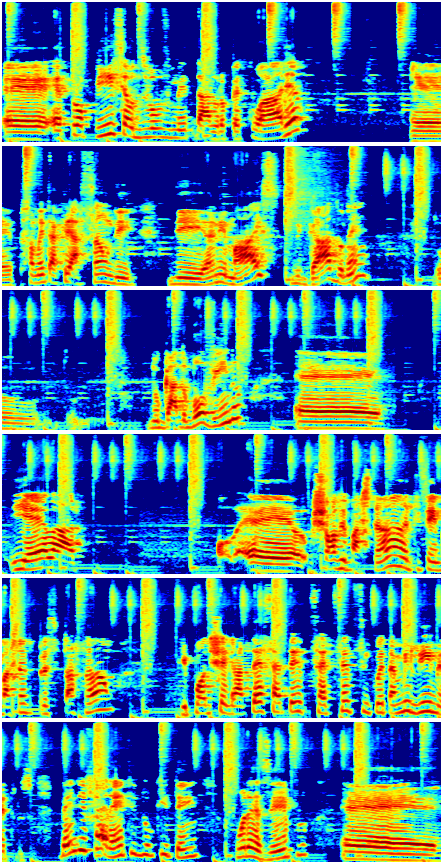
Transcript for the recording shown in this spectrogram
é, é propícia ao desenvolvimento da agropecuária é, principalmente a criação de, de animais, de gado, né? Do, do, do gado bovino. É, e ela é, chove bastante, tem bastante precipitação, que pode chegar até 750 milímetros, bem diferente do que tem, por exemplo, é,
